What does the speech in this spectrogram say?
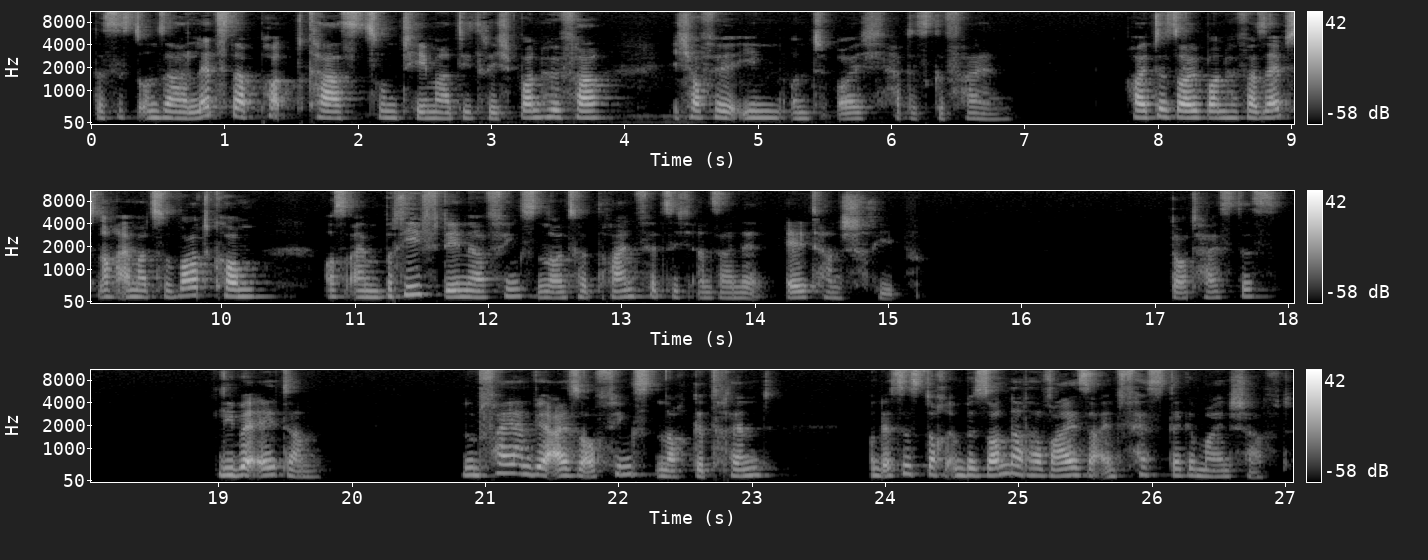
Das ist unser letzter Podcast zum Thema Dietrich Bonhoeffer. Ich hoffe, Ihnen und euch hat es gefallen. Heute soll Bonhoeffer selbst noch einmal zu Wort kommen aus einem Brief, den er Pfingsten 1943 an seine Eltern schrieb. Dort heißt es, Liebe Eltern, nun feiern wir also auf Pfingsten noch getrennt, und es ist doch in besonderer Weise ein Fest der Gemeinschaft.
